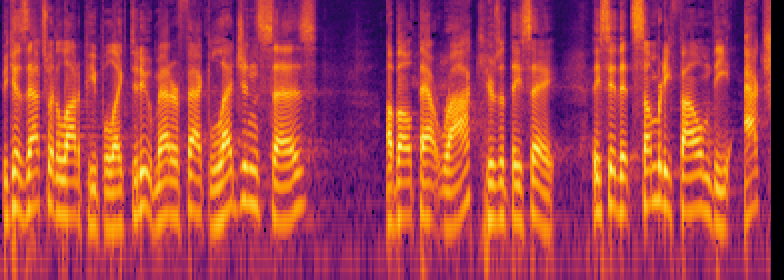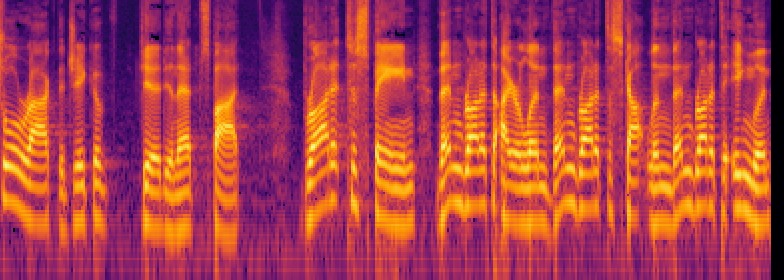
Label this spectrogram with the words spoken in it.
Because that's what a lot of people like to do. Matter of fact, legend says about that rock, here's what they say they say that somebody found the actual rock that Jacob did in that spot brought it to Spain, then brought it to Ireland, then brought it to Scotland, then brought it to England,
